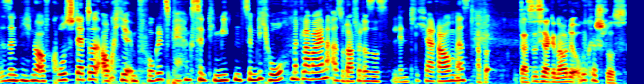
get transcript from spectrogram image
sind nicht nur auf Großstädte. Auch hier im Vogelsberg sind die Mieten ziemlich hoch mittlerweile. Also dafür, dass es ländlicher Raum ist. Aber das ist ja genau der Umkehrschluss.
